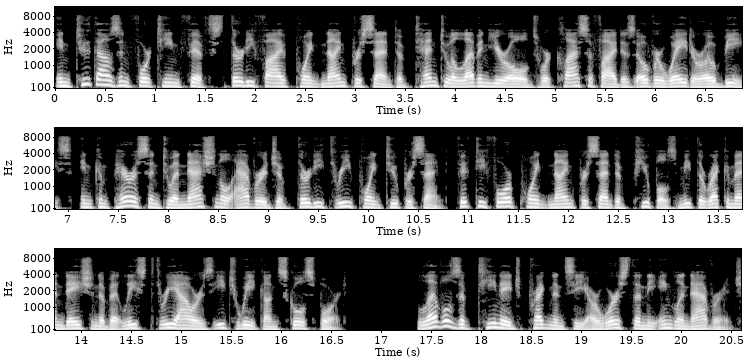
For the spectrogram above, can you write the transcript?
In 2014 fifths 35.9% of 10 to 11-year-olds were classified as overweight or obese, in comparison to a national average of 33.2%. 54.9% of pupils meet the recommendation of at least three hours each week on school sport. Levels of teenage pregnancy are worse than the England average.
